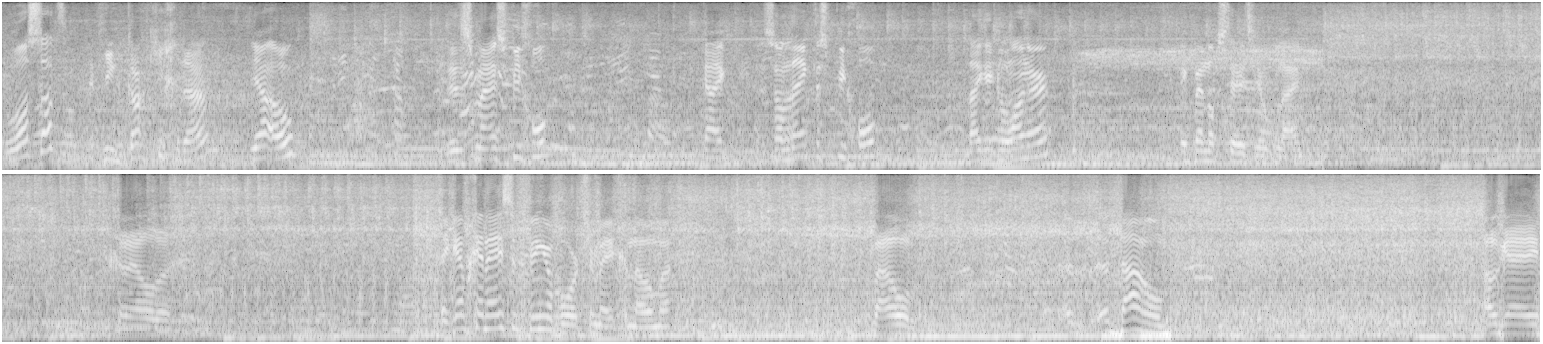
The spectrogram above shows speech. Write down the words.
Hoe was dat? Heb je een kakje gedaan? Ja, ook. Dit is mijn spiegel. Kijk, zo'n lengtespiegel. Lijk ik langer. Ik ben nog steeds heel klein. Ik heb geen eens een vingerboordje meegenomen. Waarom? Eh, eh, daarom. Oké.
